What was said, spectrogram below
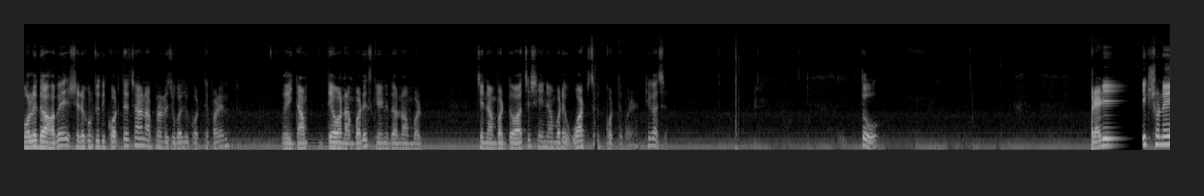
বলে দেওয়া হবে। সেরকম যদি করতে চান, আপনারা যোগাযোগ করতে পারেন। এই নাম, দেওয়া নাম্বারে স্ক্রিনে দেওয়া নাম্বার যে নাম্বার দেওয়া আছে, সেই নাম্বারে হোয়াটসঅ্যাপ করতে পারেন, ঠিক আছে? তো প্রেডিকশনে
